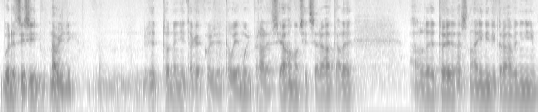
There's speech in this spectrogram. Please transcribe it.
bude cizí navždy. Že to není tak, jako, že to je můj prales. Já ho mám sice rád, ale, ale to je zase na jiný vyprávění.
